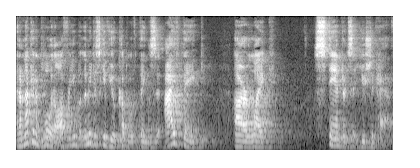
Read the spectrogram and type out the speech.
And I'm not going to blow it off for you, but let me just give you a couple of things that I think are like standards that you should have.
